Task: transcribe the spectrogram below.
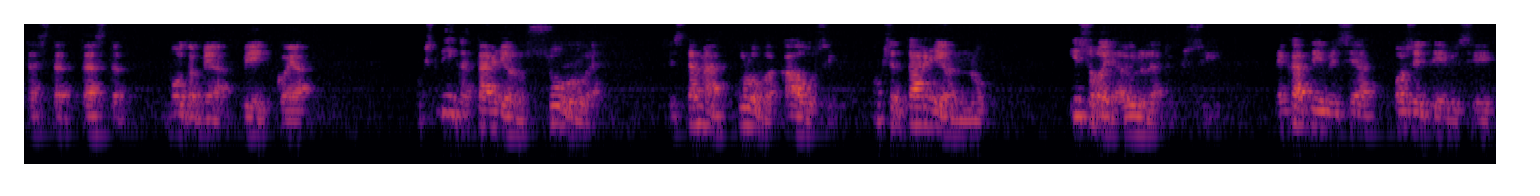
tästä, tästä muutamia viikkoja. Onko Liiga tarjonnut sulle, siis tämä kuluva kausi, onko se tarjonnut isoja yllätyksiä? Negatiivisia, positiivisia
